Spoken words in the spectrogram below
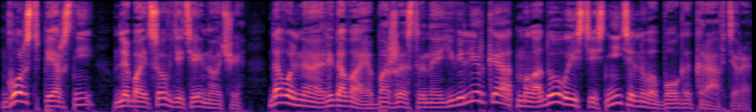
Горсть перстней для бойцов детей ночи. Довольно рядовая божественная ювелирка от молодого и стеснительного бога-крафтера.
